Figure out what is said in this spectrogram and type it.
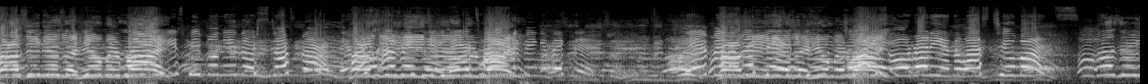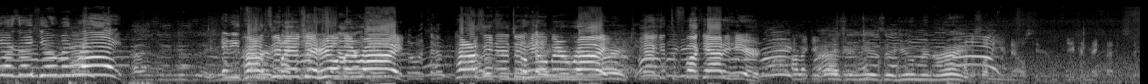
Housing is a human right. These people need their stuff back. They Housing lost is a everything. They're tired of being evicted. They've been Housing evicted is a human right. already in the last two months. Housing is a human right. Housing is a questions? human I'll let right. You go with them. Housing is a human right. Yeah, get the fuck out of here. Housing is a human right. just letting you know so you, you can make that decision.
